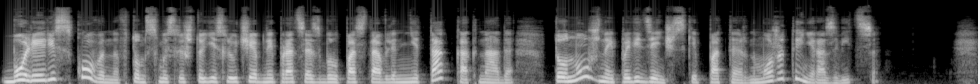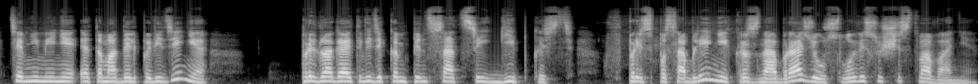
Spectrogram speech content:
более рискованно в том смысле, что если учебный процесс был поставлен не так, как надо, то нужный поведенческий паттерн может и не развиться. Тем не менее, эта модель поведения предлагает в виде компенсации гибкость в приспособлении к разнообразию условий существования.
